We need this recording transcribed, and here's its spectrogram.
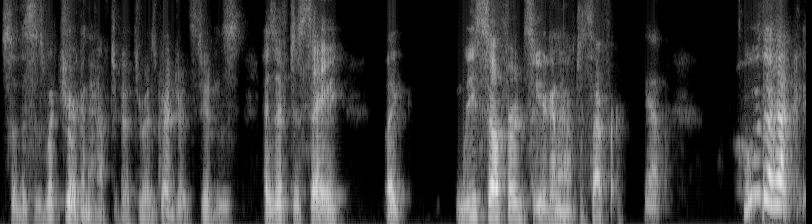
So this is what you're going to have to go through as graduate students. Mm-hmm. As if to say, like, we suffered, so you're going to have to suffer. Yep. Who the heck?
